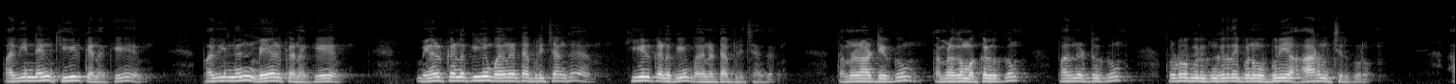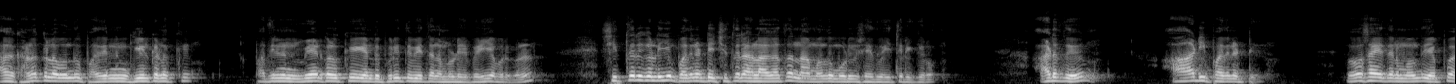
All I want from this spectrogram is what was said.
பதினெண் கீழ்கணக்கு பதினெண் மேல் கணக்கு மேல் கணக்கையும் பதினெட்டாக பிரித்தாங்க கீழ்கணக்கையும் பதினெட்டாக பிரித்தாங்க தமிழ்நாட்டிற்கும் தமிழக மக்களுக்கும் பதினெட்டுக்கும் தொடர்பு இருக்குங்கிறத இப்போ நம்ம புரிய ஆரம்பிச்சிருக்கிறோம். ஆக கணக்கில் வந்து பதினெண் கீழ்கணக்கு பதினெண் மேற்கணக்கு என்று பிரித்து வைத்த நம்மளுடைய பெரியவர்கள் சித்தர்களையும் பதினெட்டு சித்தர்களாகத்தான் நாம் வந்து முடிவு செய்து வைத்திருக்கிறோம். அடுத்து ஆடி பதினெட்டு. விவசாயத்தை நம்ம வந்து எப்போ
